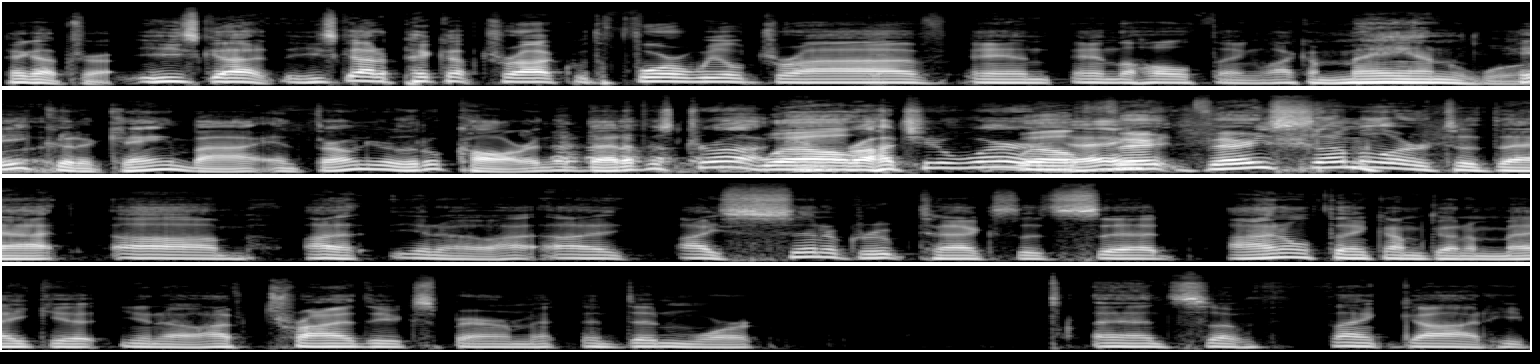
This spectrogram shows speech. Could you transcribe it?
Pickup truck. he's got he's got a pickup truck with a four wheel drive and and the whole thing like a man would. He could have came by and thrown your little car in the bed of his truck Well- and brought you to work. Well, Dave. very very similar to that. Um, I you know I, I I sent a group text that said I don't think I'm going to make it. You know I've tried the experiment and didn't work, and so thank God he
